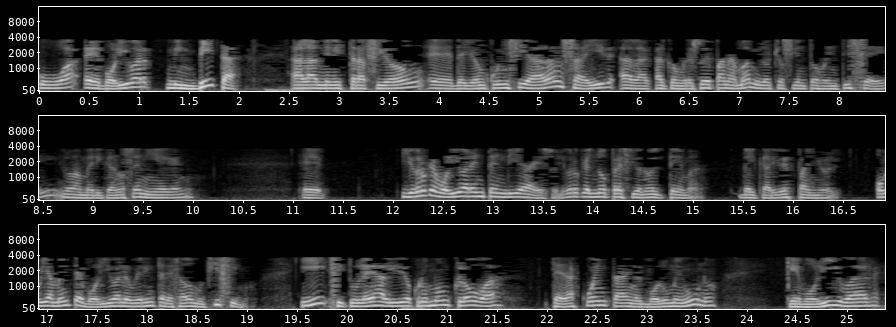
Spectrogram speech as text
Cuba, eh, Bolívar me invita a la administración eh, de John Quincy Adams a ir al Congreso de Panamá 1826. Los americanos se niegan. Eh, yo creo que Bolívar entendía eso. Yo creo que él no presionó el tema del Caribe español. Obviamente Bolívar le hubiera interesado muchísimo. Y si tú lees a Lidio Cruz Monclova, te das cuenta en el volumen 1 que Bolívar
